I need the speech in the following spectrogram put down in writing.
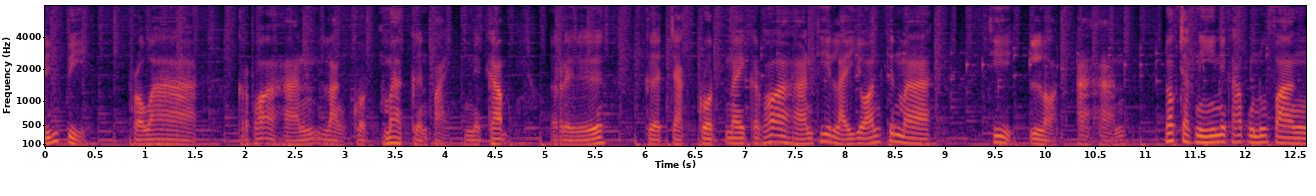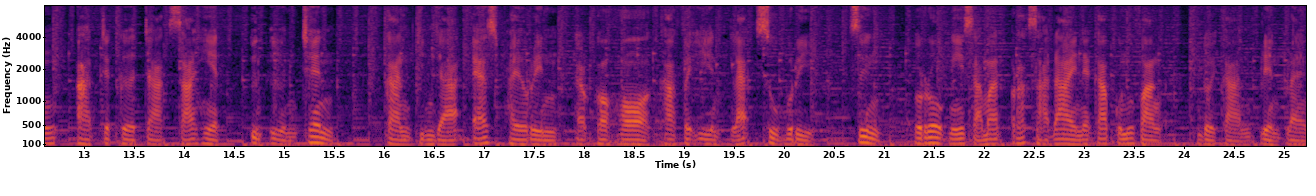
ลิ้นปี่ เพราะว่ากระเพาะอาหารหลั่งกรดมากเกินไปนะครับ หรือเกิดจากกรดในกระเพาะอาหารที่ไหลย้อนขึ้นมาที่หลอดอาหาร นอกจากนี้นะครับคุณผู้ฟังอาจจะเกิดจากสาเหตุอื่นๆ เช่น การกินยาแอสไพริน แอลกอฮอล์คาเฟอีน และสูบบุหรี่ซึ่งโรคนี้สามารถรักษาได้นะครับคุณผู้ฟัง โดยการเปลี่ยนแปลง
